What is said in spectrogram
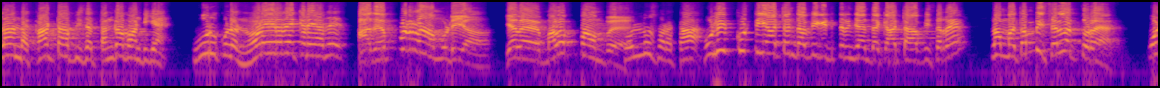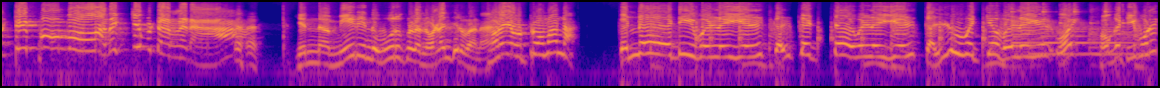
இப்பெல்லாம் அந்த காட்டு ஆபீசர் தங்கபாண்டியன். ஊருக்குள்ள நுழையறதே கிடையாது. அது எப்படிடா முடியும்? எல மலைப்பாம்பு. சொல்லு சுரக்கா. புலிக்குட்டி ஆட்டம் தப்பிக்கிட்டு தெரிஞ்ச அந்த காட்டு ஆபீசர நம்ம தம்பி செல்லத்துறை. ஒட்டி பாம்போ அடக்கி விட்டார்லடா. என்ன மீறி இந்த ஊருக்குள்ள நுழைஞ்சிருவானா? நுழைய விட்டுருவோமா கண்ணாடி வளையல் கல்கட்டா வளையல் கல்லு வச்ச வளையல். ஓய் உங்க டீ போடு.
